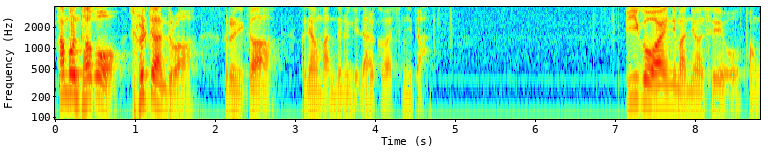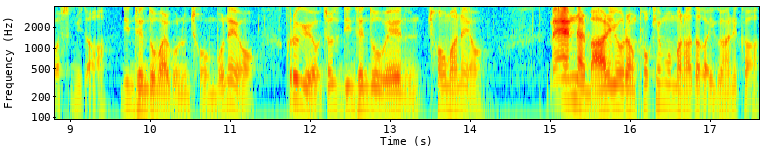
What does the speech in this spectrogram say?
한 번 타고 절대 안 돌아와. 그러니까 그냥 만드는 게 나을 것 같습니다. 비거와이님 안녕하세요. 반갑습니다. 닌텐도 말고는 처음 보네요. 그러게요. 저도 닌텐도 외에는 처음 하네요. 맨날 마리오랑 포켓몬만 하다가 이거 하니까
